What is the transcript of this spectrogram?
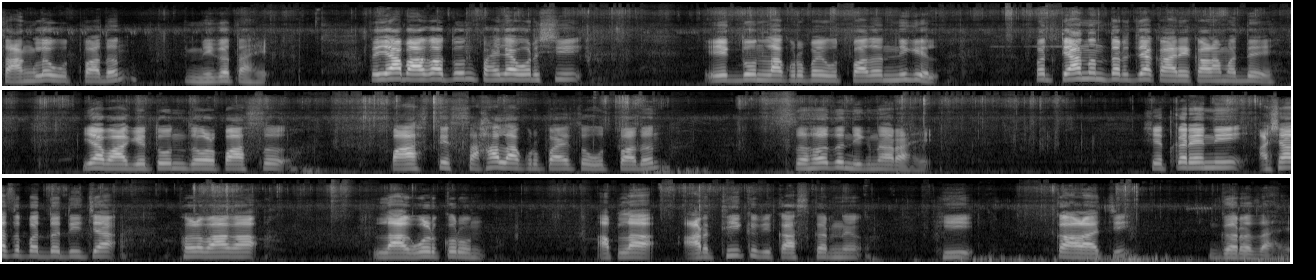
चांगलं उत्पादन निघत आहे. तर या बागातून पहिल्या वर्षी एक दोन लाख रुपये उत्पादन निघेल. पण त्यानंतरच्या कार्यकाळामध्ये या बागेतून जवळपास पाच ते सहा लाख रुपयाचं उत्पादन सहज निघणार आहे. शेतकऱ्यांनी अशाच पद्धतीच्या फळबागा लागवड करून आपला आर्थिक विकास करणं ही काळाची गरज आहे.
